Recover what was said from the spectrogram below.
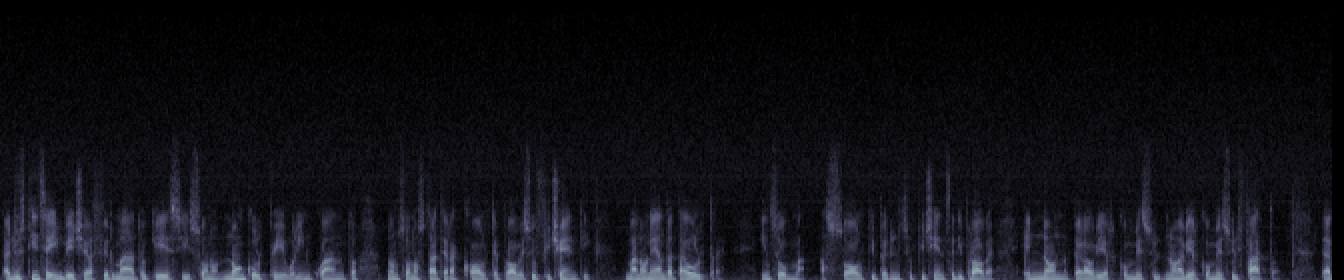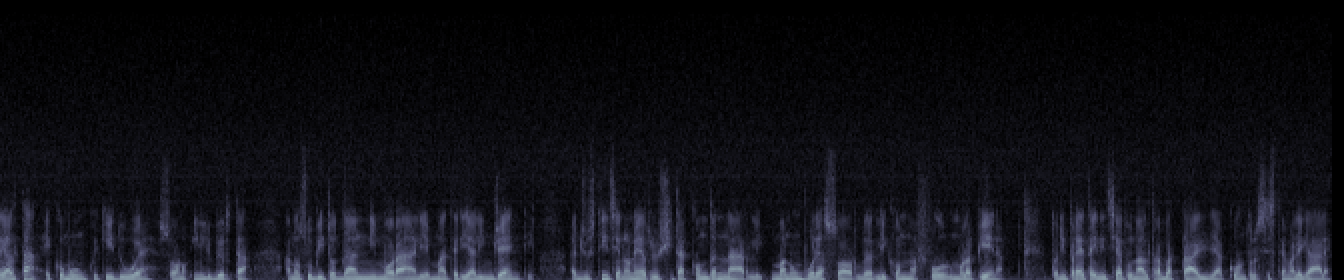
La giustizia ha invece affermato che essi sono non colpevoli in quanto non sono state raccolte prove sufficienti, ma non è andata oltre. Insomma, assolti per insufficienza di prove e non per aver commesso, non aver commesso il fatto. La realtà è comunque che i due sono in libertà, hanno subito danni morali e materiali ingenti. La giustizia non è riuscita a condannarli, ma non vuole assolverli con formula piena. Tony Preta ha iniziato un'altra battaglia contro il sistema legale,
